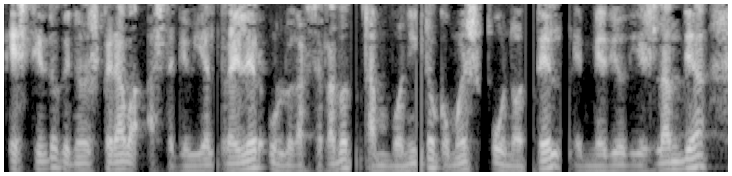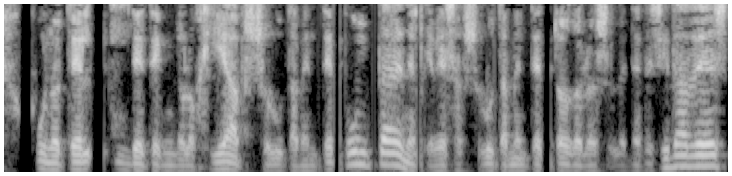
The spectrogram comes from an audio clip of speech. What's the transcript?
Es cierto que no esperaba, hasta que vi el tráiler, un lugar cerrado tan bonito como es un hotel en medio de Islandia, un hotel de tecnología absolutamente punta, en el que ves absolutamente todas las necesidades,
